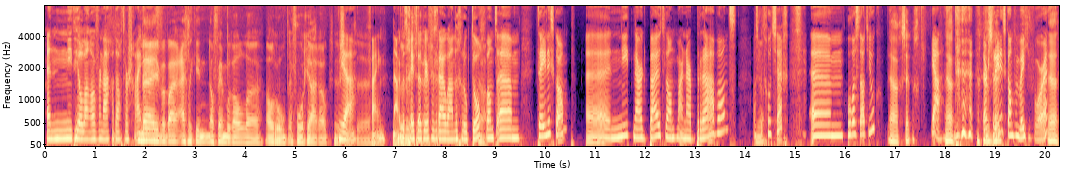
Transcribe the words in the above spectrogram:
En niet heel lang over nagedacht waarschijnlijk. Nee, we waren eigenlijk in november al, eh, al rond en vorig jaar ook. Dus ja, eh, fijn. Nou, dat geeft ook weer vertrouwen aan de groep, toch? Ja. Want ehm trainingskamp, eh, niet naar het buitenland, maar naar Brabant. Als ik het goed zeg. Ehm, hoe was dat, Joek? Ja, gezellig. Ja, Ja. daar is trainingskamp een beetje voor, hè? Ja,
